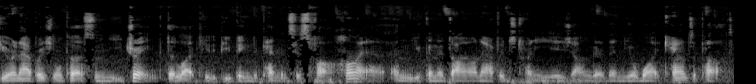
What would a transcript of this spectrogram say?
you're an Aboriginal person and you drink, the likelihood of you being dependent is far higher, and you're going to die on average 20 years younger than your white counterpart,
